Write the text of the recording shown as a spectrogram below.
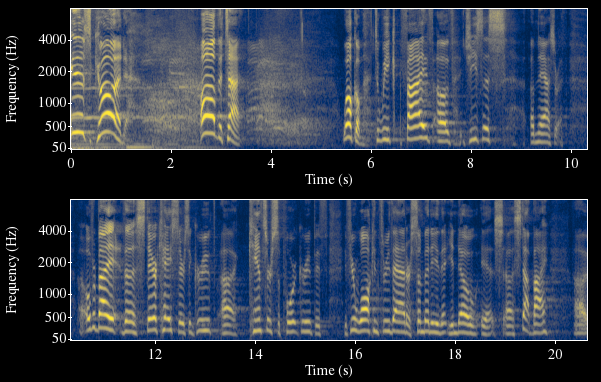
is good all the time. Welcome to week five of Jesus of Nazareth. Uh, over by the staircase, there's a group, uh, cancer support group. If, if you're walking through that or somebody that you know is, uh, stop by. Uh,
